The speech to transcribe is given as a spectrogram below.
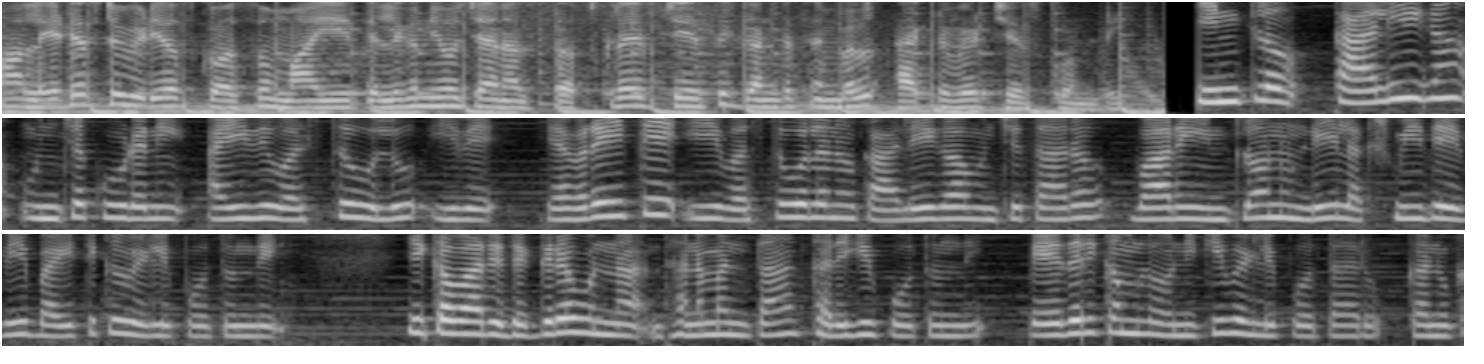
మా లేటెస్ట్ వీడియోస్ కోసం మా ఈ తెలుగు న్యూస్ ఛానల్ సబ్స్క్రైబ్ చేసి గంట సింబల్ యాక్టివేట్ చేసుకోండి. ఇంట్లో ఖాళీగా ఉంచకూడని ఐదు వస్తువులు ఇవే. ఎవరైతే ఈ వస్తువులను ఖాళీగా ఉంచుతారో వారి ఇంట్లో నుండి లక్ష్మీదేవి బయటకు వెళ్ళిపోతుంది. ఇక వారి దగ్గర ఉన్న ధనమంతా కరిగిపోతుంది. పేదరికంలోనికి వెళ్ళిపోతారు. కనుక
